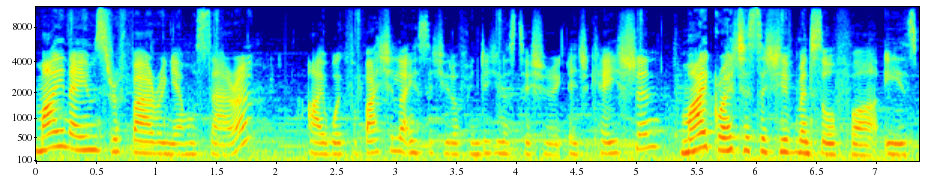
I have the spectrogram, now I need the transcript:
My name's Rafara Nyamusara. I work for Batchelor Institute of Indigenous Tertiary Education. My greatest achievement so far is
